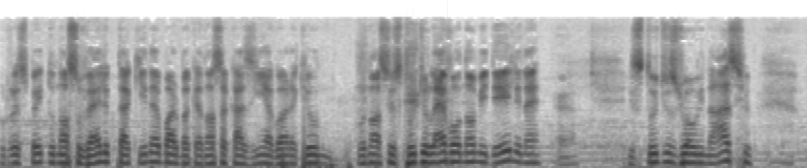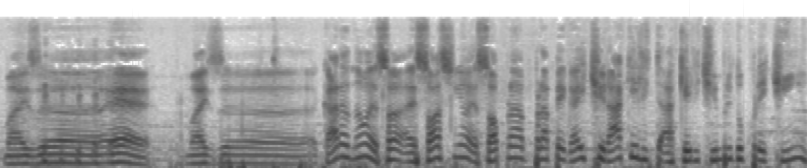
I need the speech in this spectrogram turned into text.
o respeito do nosso velho que está aqui, né, Barba? Que é a nossa casinha agora aqui, o, o nosso estúdio leva o nome dele, né? É. Estúdios João Inácio. Mas uh, é. Mas, uh, cara, não, é só, é só assim, ó, é só pra, pra pegar e tirar aquele, aquele timbre do pretinho.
